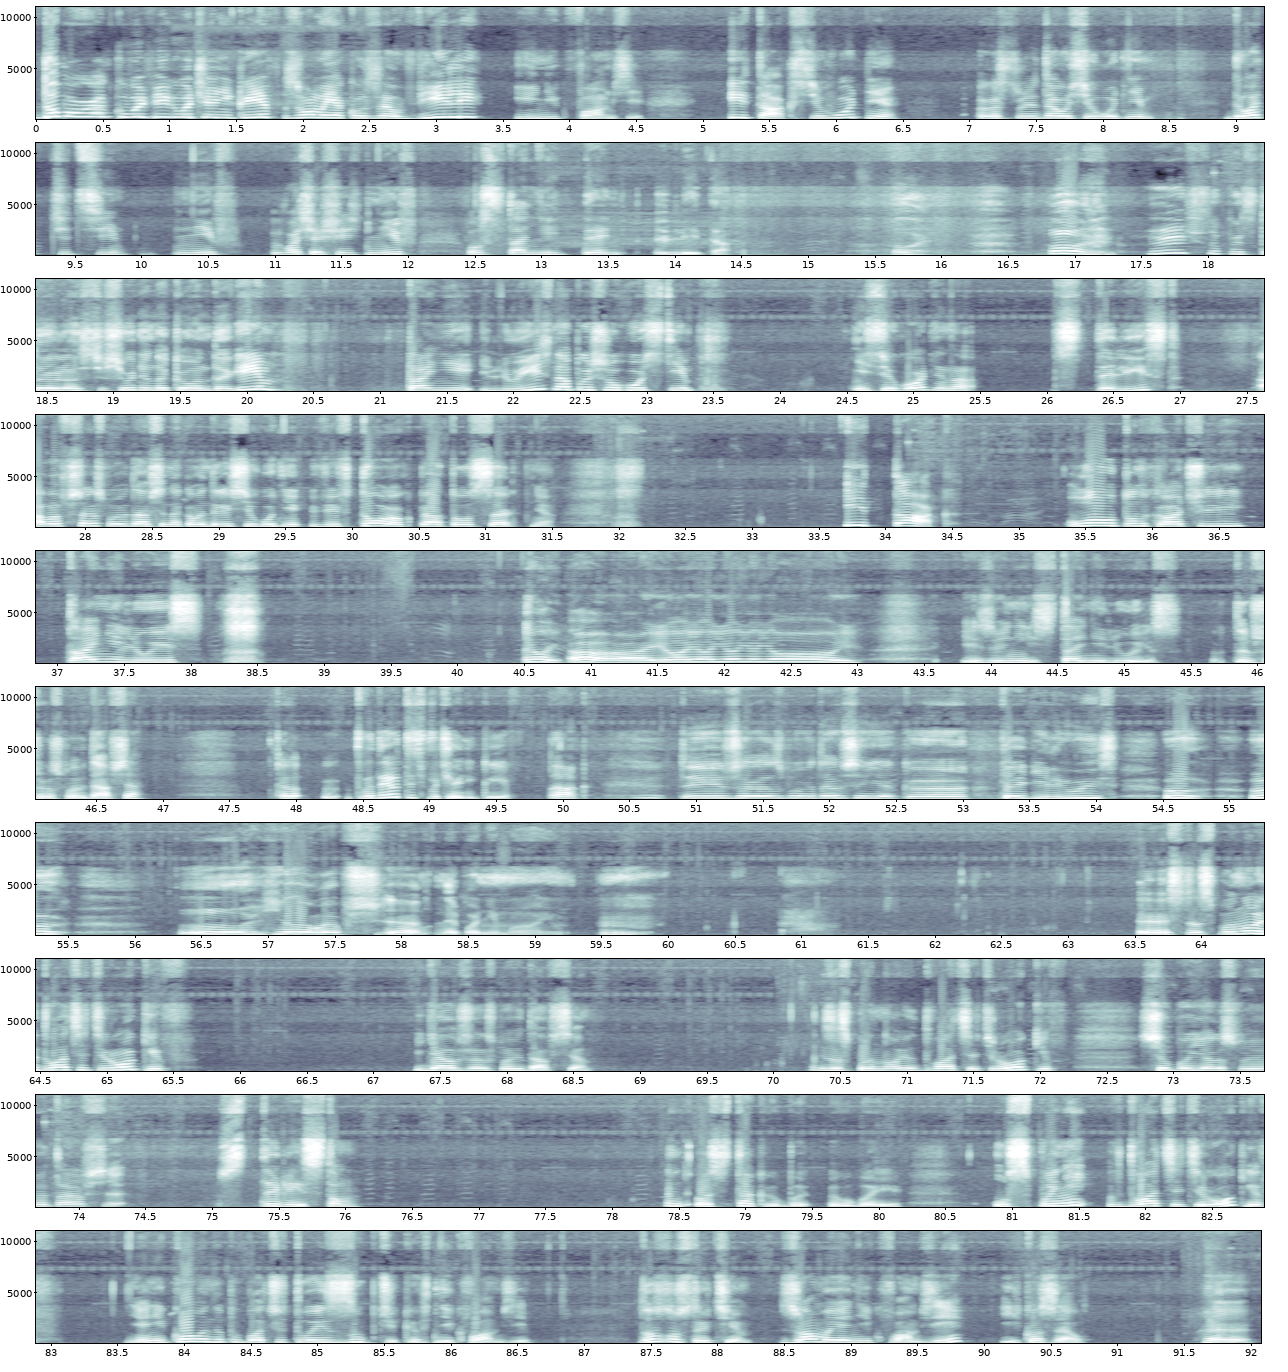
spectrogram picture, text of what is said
Доброго ранку в ефірі вечірній Київ. З вами я Козел Віллі і Нік Фамзі. І так, сьогодні розповідаю сьогодні 27 днів, 26 днів, останній день літа. Ой. Ой, я все. Сьогодні на календарі Тані і Люїс напишу гості. І сьогодні на стиліст. Все розповідався на календарі сьогодні вівторок, 5 серпня. І так. Лоутон Хачлі, Тайні Люїс. Ой, ай, ой, ой, ой, ой, ой. Ізвінись, Тайні Люїс. Ти вже розповідався? Е, Ви дивитесь вечірній Київ? Так. Ти вже розповідався, як е, Тайні Люїс. О, о, я вообще не понимаю. Е, За спиною 20 років я вже розповідався. За спиною 20 років, щоб я розповідався стилістом. Ось так роби. У спині в 20 років я ніколи не побачу твої зубчики в Нік Фамзі. До зустрічі! З вами я Нікфамзі і Козел. Ге.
